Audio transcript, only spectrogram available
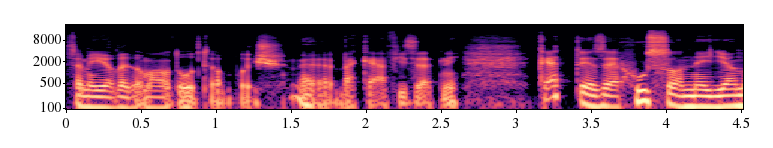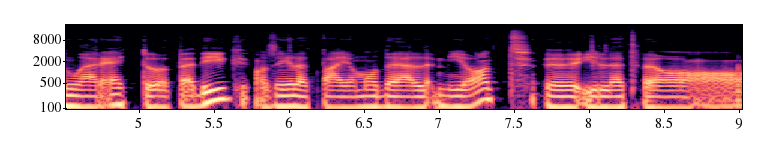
személyi jövedelemadót abból is be kell fizetni. 2024. január 1-től pedig az életpálya modell miatt, illetve a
